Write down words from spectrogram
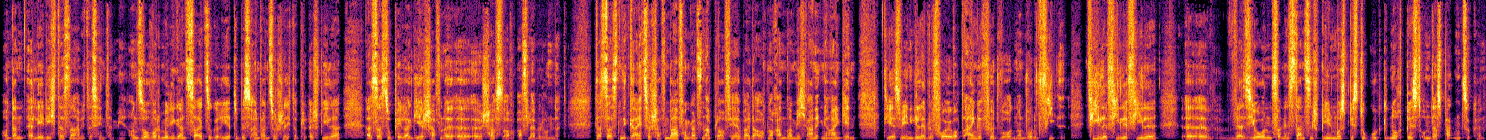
und dann erledige ich das, dann habe ich das hinter mir. Und so wurde mir die ganze Zeit suggeriert, du bist einfach ein so schlechter äh, Spieler, als dass du Pelagier schaffen, äh, äh, schaffst auf, auf Level 100. Dass das gar nicht zu schaffen war vom ganzen Ablauf her, weil da auch noch andere Mechaniken reingehen, die erst wenige Level vorher überhaupt eingeführt wurden und wo du viel, viele, viele, viele äh, Versionen von Instanzen spielen musst, bis du gut genug bist, um das packen zu können.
